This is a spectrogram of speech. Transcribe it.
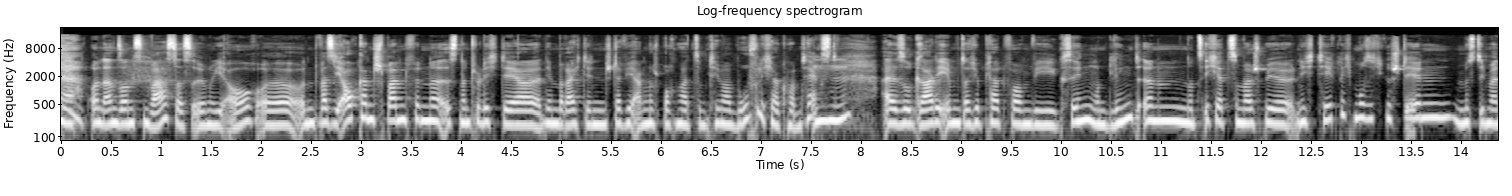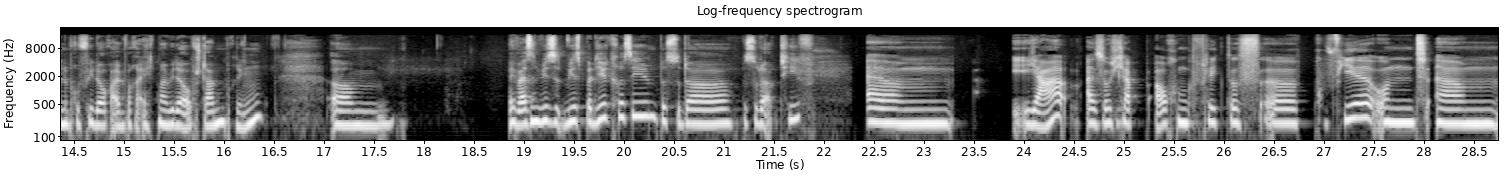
ja. Und ansonsten war es das irgendwie auch. Äh, und was ich auch ganz spannend finde, ist natürlich der, den Bereich, den Steffi angesprochen hat zum Thema beruflicher Kontext. Mhm. Also gerade eben solche Plattformen wie Xing und LinkedIn nutze ich jetzt zum Beispiel nicht täglich, muss ich gestehen. Müsste ich meine Profile auch einfach echt mal wieder auf Stand bringen. Ähm, ich weiß nicht, wie ist, wie ist bei dir, Chrissy? Bist du da, bist du da aktiv? Ähm, ja, also ich habe auch ein gepflegtes äh, Profil und ähm,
